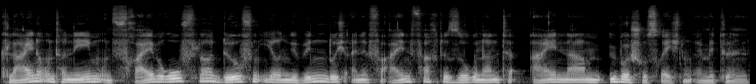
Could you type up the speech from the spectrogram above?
Kleine Unternehmen und Freiberufler dürfen ihren Gewinn durch eine vereinfachte sogenannte Einnahmenüberschussrechnung ermitteln.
